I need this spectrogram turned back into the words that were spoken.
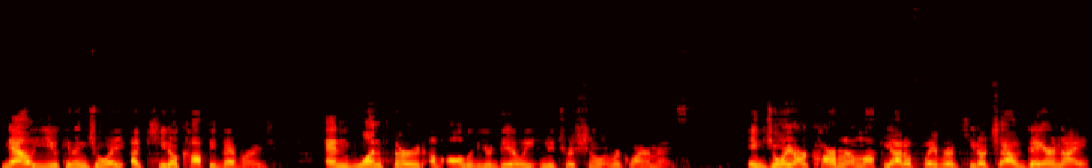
Now you can enjoy a keto coffee beverage and one third of all of your daily nutritional requirements. Enjoy our caramel macchiato flavor of Keto Chow day or night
